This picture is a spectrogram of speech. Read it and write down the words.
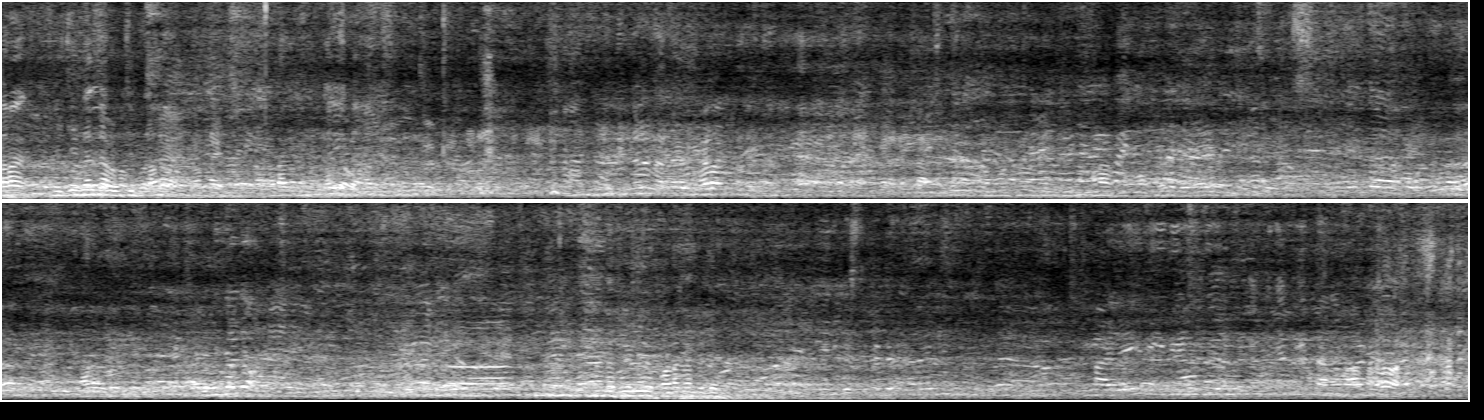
സാറേ വിജയനല്ല തന്നെ വിളിച്ചു പടം ഫീൽ പടം കണ്ടിട്ട് പഴയ ഈ തറവാട്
